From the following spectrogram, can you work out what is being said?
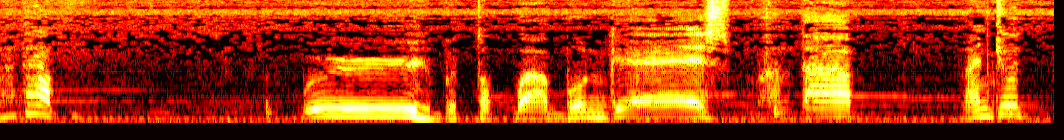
Mantap. Wih, betok babon guys. Mantap. Lanjut.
